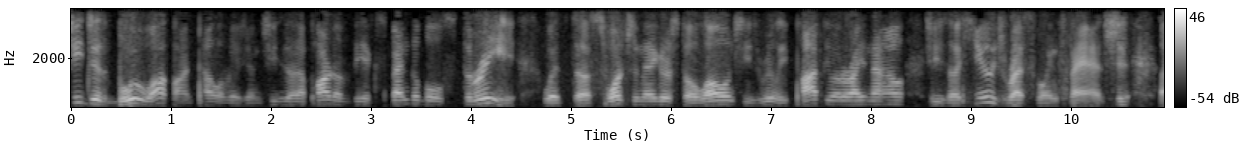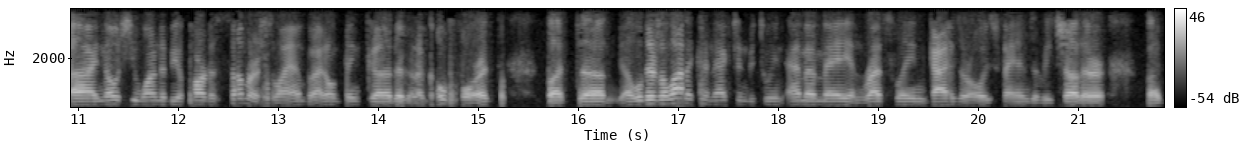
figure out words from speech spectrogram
she just blew up on television. She's a part of the Expendables 3 with uh, Schwarzenegger, Stallone. She's really popular right now. She's a huge wrestling fan. She, uh, I know she wanted to be a part of SummerSlam, but I don't think uh, they're going to go for it. But uh, well, there's a lot of connection between MMA and wrestling. Guys are always fans of each other. But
